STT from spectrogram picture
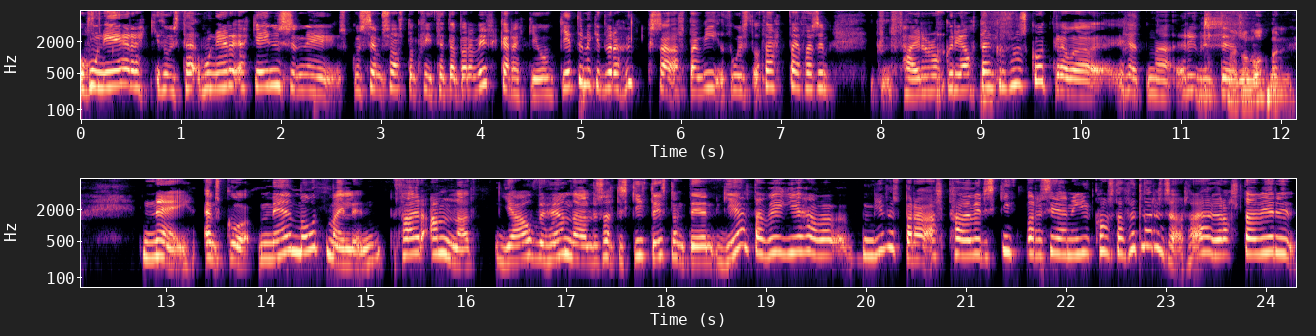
og hún er ekki, þú veist, hún er ekki einu sinni sko, sem svart og hvít, þetta bara virkar ekki og getum ekki verið að hugsa alltaf í, þú veist, og þetta er það sem færir okkur í átt að einhver svona skotgrafa hérna, Það er svo rifrindum. Mótmælinn. Nei, en sko, með mótmælin, það er annað, já, við höfum það alveg svolítið skýtt á Íslandi, en ég held að við, ég hafa, ég finnst bara, allt hafa verið skýtt bara síðan ég komst á fullarinsár, það hefur alltaf verið,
